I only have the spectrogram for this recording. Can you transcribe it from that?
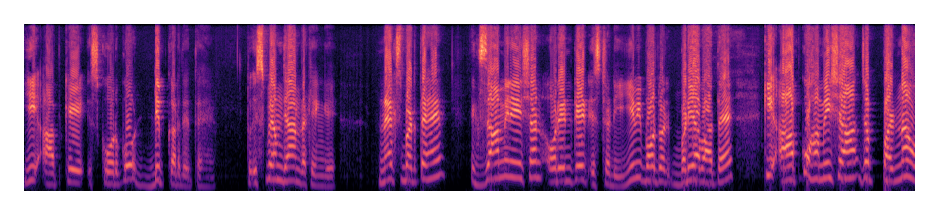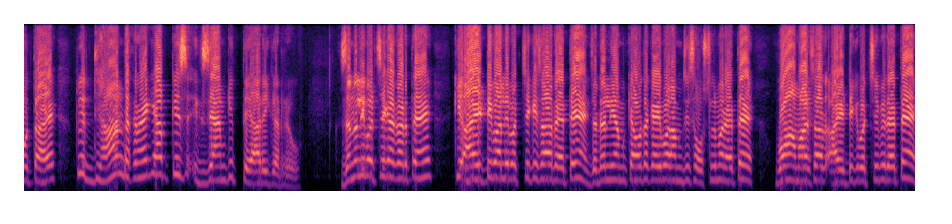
ये आपके स्कोर को डिप कर देते हैं। तो इस पर हम ध्यान रखेंगे। नेक्स्ट बढ़ते हैं। एग्जामिनेशन ओरिएंटेड स्टडी ये भी बहुत बढ़िया बात है। कि आपको हमेशा जब पढ़ना होता है तो ये ध्यान रखना है कि आप किस एग्ज़ाम की तैयारी कर रहे हो। जनरली बच्चे क्या करते हैं कि आईआईटी वाले बच्चे के साथ रहते हैं। जनरली हम क्या होता है, कई बार हम जिस हॉस्टल में रहते हैं, वहाँ हमारे साथ आईआईटी के बच्चे भी रहते हैं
